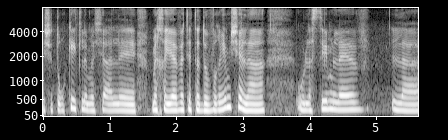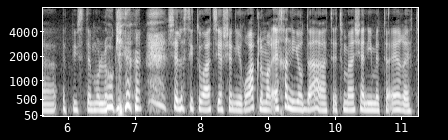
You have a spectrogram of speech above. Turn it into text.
שטורקית למשל מחייבת את הדוברים שלה, הוא לשים לב לאפיסטמולוגיה של הסיטואציה שאני רואה, כלומר, איך אני יודעת את מה שאני מתארת.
